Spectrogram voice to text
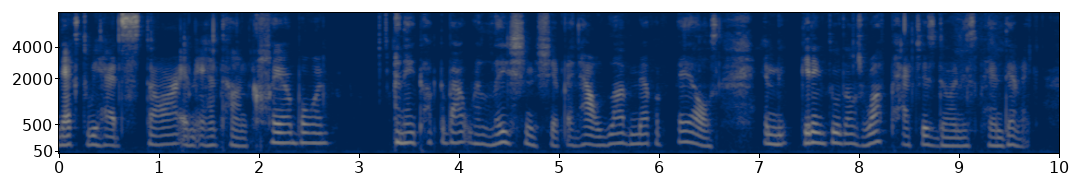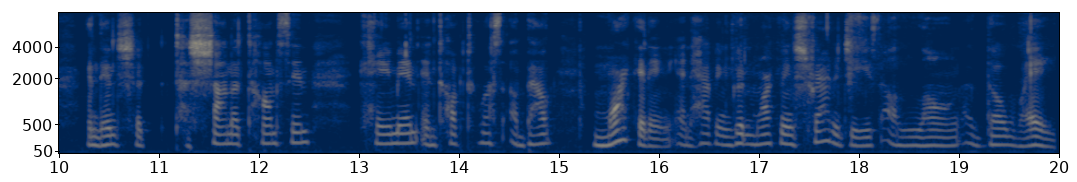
Next, we had Star and Anton Claiborne, and they talked about relationship and how love never fails and getting through those rough patches during this pandemic. And then Tashana Thompson came in and talked to us about marketing and having good marketing strategies along the way.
